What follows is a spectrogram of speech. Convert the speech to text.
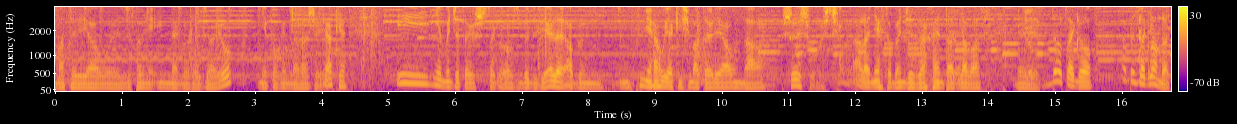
materiały zupełnie innego rodzaju. Nie powiem na razie jakie. I nie będzie już tego zbyt wiele, abym miał jakiś materiał na przyszłość. Ale niech to będzie zachęta dla Was e, do tego, aby zaglądać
